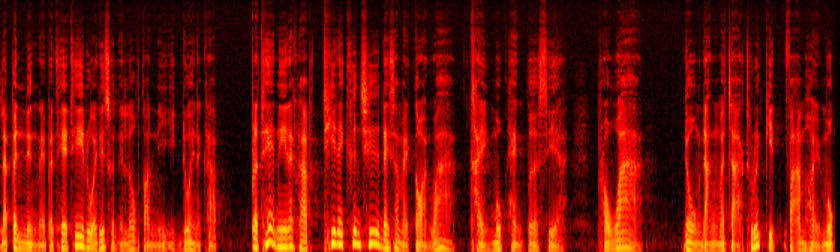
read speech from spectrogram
และเป็นหนึ่งในประเทศที่รวยที่สุดในโลกตอนนี้อีกด้วยนะครับ ประเทศนี้นะครับที่ได้ขึ้นชื่อในสมัยก่อนว่าไข่มุกแห่งเปอร์เซีย เพราะว่าโด่งดังมาจากธุรกิจฟาร์มหอยมุก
